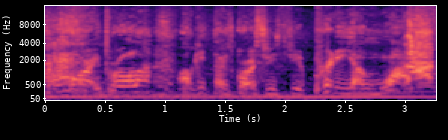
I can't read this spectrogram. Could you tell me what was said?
Don't worry, brawler. I'll get those groceries for your pretty young wife. Ah!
